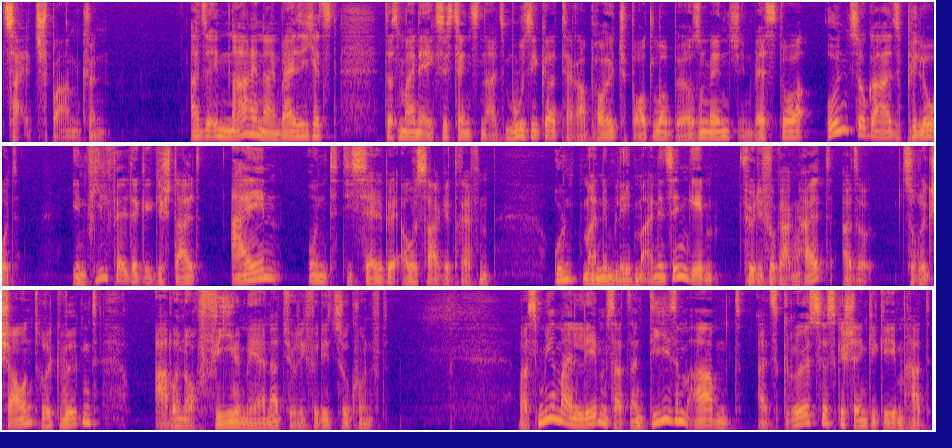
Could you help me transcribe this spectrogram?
Zeit sparen können. Also im Nachhinein weiß ich jetzt, dass meine Existenzen als Musiker, Therapeut, Sportler, Börsenmensch, Investor und sogar als Pilot in vielfältiger Gestalt ein und dieselbe Aussage treffen und meinem Leben einen Sinn geben. Für die Vergangenheit, also zurückschauend, rückwirkend, aber noch viel mehr natürlich für die Zukunft. Was mir mein Lebenssatz an diesem Abend als größtes Geschenk gegeben hat,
